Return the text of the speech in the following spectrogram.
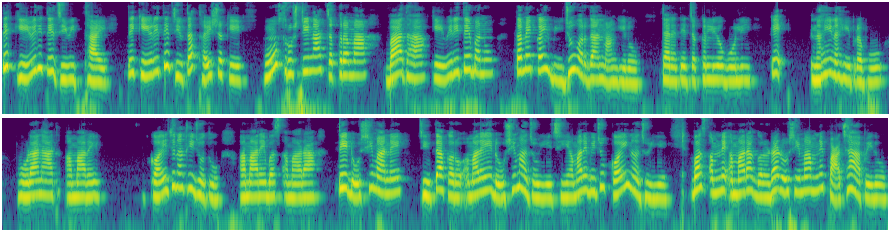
તે કેવી રીતે જીવિત થાય? તે કેવી રીતે જીવતા થઈ શકે? હું સૃષ્ટિના ચક્રમાં બાધા કેવી રીતે બનું? તમે કંઈ બીજું વરદાન માંગી લો. ત્યારે તે ચકલીઓ બોલી કે, નહીં નહીં પ્રભુ, ભોળાનાથ અમારે કંઈ જ નથી જોતું. અમારે બસ અમારા તે ડોશીમાને જીવતા કરો. અમારે એ ડોશીમાં જોઈએ છીએ. અમારે બીજું કંઈ ન જોઈએ. બસ અમને અમારા ગરડા ડોશીમાં અમને પાછા આપી દો.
